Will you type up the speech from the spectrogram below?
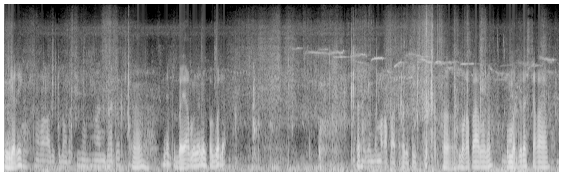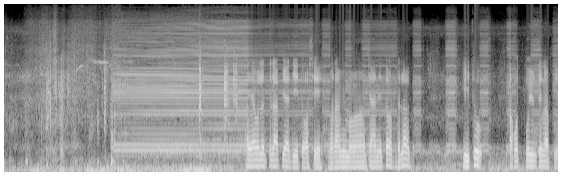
Ang galing. Nakakalito lang kasi yung mga andator. Ah, hindi, pabayaan mo na nun pag wala. Maganda makapata ka sa stick. Oo, makapa mo, no? Kung madulas, tsaka... Kaya walang tilapia dito kasi marami mga janitor, dalag. Ito, takot po yung tilapia.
